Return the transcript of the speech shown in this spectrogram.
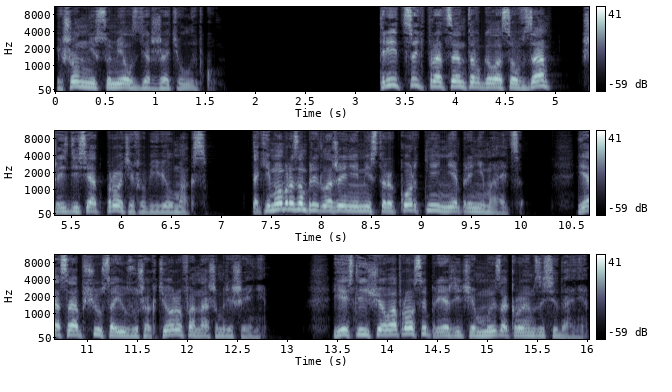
и Шон не сумел сдержать улыбку. «Тридцать процентов голосов «за», шестьдесят против», — объявил Макс. «Таким образом, предложение мистера Кортни не принимается. Я сообщу Союзу шахтеров о нашем решении. Есть ли еще вопросы, прежде чем мы закроем заседание?»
